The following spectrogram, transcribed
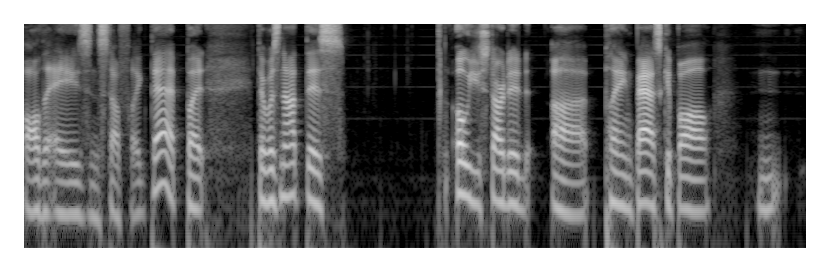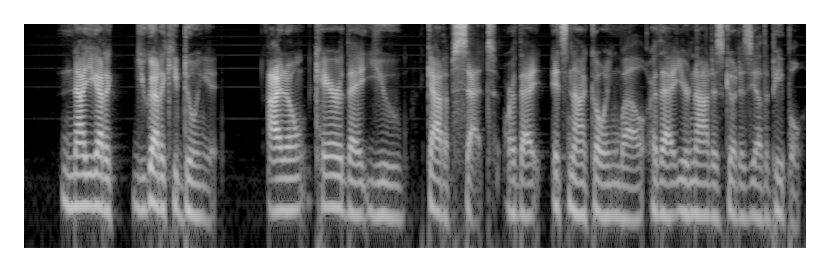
all the A's and stuff like that, but there was not this oh, you started uh, playing basketball, now you got to you got to keep doing it. I don't care that you got upset or that it's not going well or that you're not as good as the other people.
